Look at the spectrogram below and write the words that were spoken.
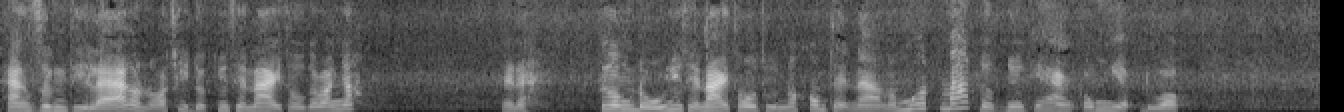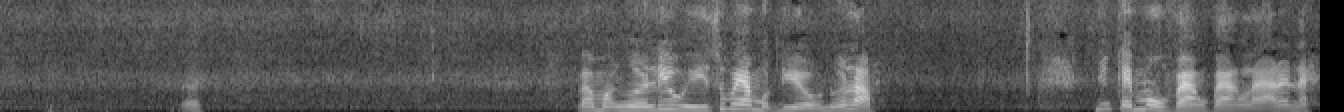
Hàng rừng thì lá của nó chỉ được như thế này thôi các bác nhá. Đây này, Tương đối như thế này thôi chứ nó không thể nào nó mướt mát được như cái hàng công nghiệp được. Đây và mọi người lưu ý giúp em một điều nữa là Những cái màu vàng vàng lá này này,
